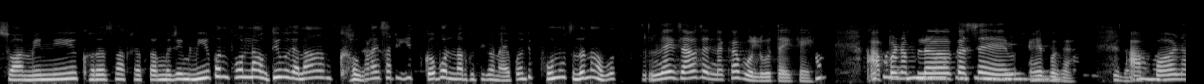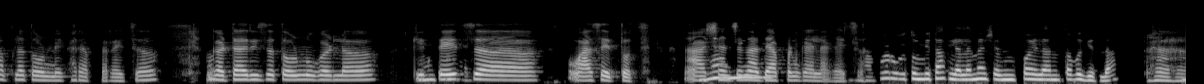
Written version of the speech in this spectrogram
स्वामींनी खरंच साक्षात्कार म्हणजे मी पण फोन लावती हो त्याला खवळायसाठी इतकं बोलणार होती का नाही? पण ते फोन उचल ना हो नाही जाऊ दे नका बोलवू ताई काही. आपण आपलं कसं आहे म्हणजे हे बघा. आपण आपलं तोंड नाही खराब करायचं. गटारीचं तोंड उघडलं की तेच वास येतोच. अशांच्या नादी आपण काय लागायचं? हा, बरोबर. तुम्ही टाकलेला मेसेज मी पहिल्यांदा बघितला. हा हा.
